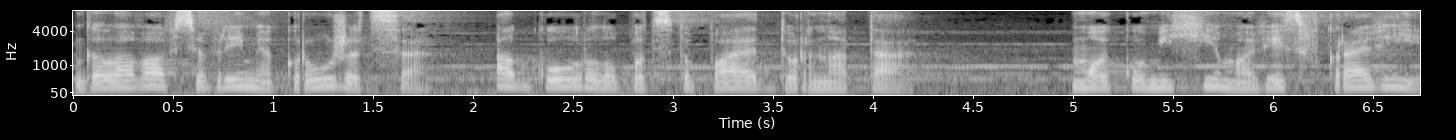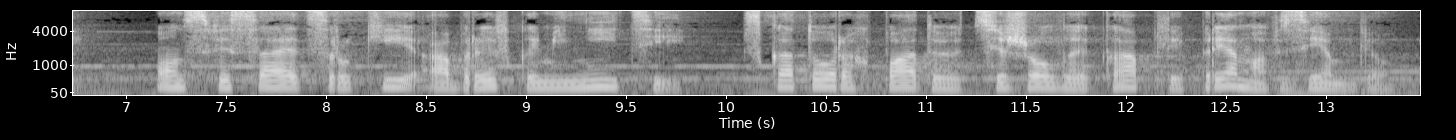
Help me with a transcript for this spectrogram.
Голова все время кружится, а к горлу подступает дурнота. Мой кумихима весь в крови, он свисает с руки обрывками нитей, с которых падают тяжелые капли прямо в землю.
